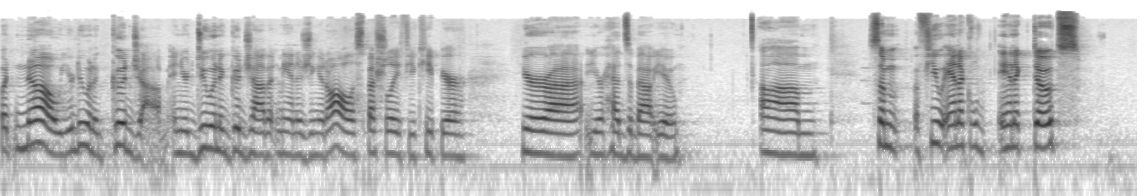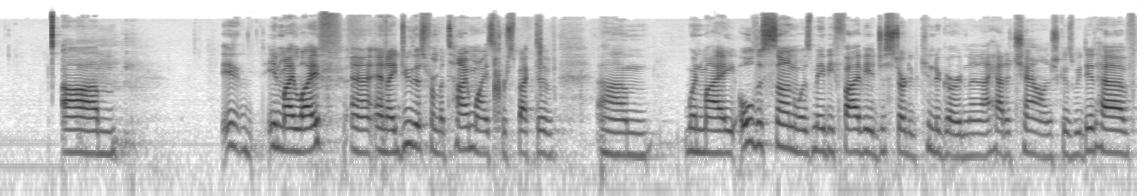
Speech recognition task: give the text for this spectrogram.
but no, you're doing a good job, and you're doing a good job at managing it all, especially if you keep your, your, uh, your heads about you. Um, some, a few anecdotes um, in, my life, and I do this from a time-wise perspective. Um, when my oldest son was maybe five, he had just started kindergarten, and I had a challenge because we did have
